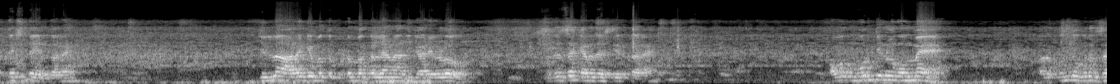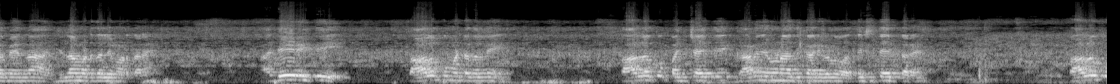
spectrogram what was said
ಅಧ್ಯಕ್ಷತೆ ಇರ್ತಾರೆ. ಜಿಲ್ಲಾ ಆರೋಗ್ಯ ಮತ್ತು ಕುಟುಂಬ ಕಲ್ಯಾಣಾಧಿಕಾರಿಗಳು ಸದಸ್ಯ ಕಾರ್ಯದರ್ಶಿ ಇರ್ತಾರೆ. ಅವರು ಮೂರು ತಿಂಗಳಿಗೊಮ್ಮೆ ಅವರ ಕುಂದುಕೊರತೆ ಸಭೆಯನ್ನು ಜಿಲ್ಲಾ ಮಟ್ಟದಲ್ಲಿ ಮಾಡ್ತಾರೆ. ಅದೇ ರೀತಿ ತಾಲೂಕು ಮಟ್ಟದಲ್ಲಿ ತಾಲೂಕು ಪಂಚಾಯತಿ ಕಾರ್ಯನಿರ್ವಹಣಾಧಿಕಾರಿಗಳು ಅಧ್ಯಕ್ಷತೆ ಇರ್ತಾರೆ. ತಾಲೂಕು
